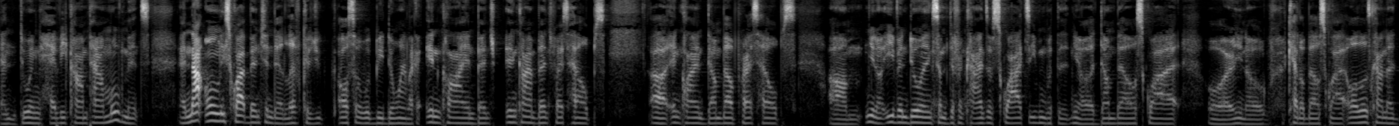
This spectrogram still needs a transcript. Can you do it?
and doing heavy compound movements, and not only squat, bench, and deadlift, because you also would be doing like an incline bench, incline bench press helps. uh, incline dumbbell press helps. Um, you know, even doing some different kinds of squats, even with the you know a dumbbell squat or you know kettlebell squat, all those kind of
